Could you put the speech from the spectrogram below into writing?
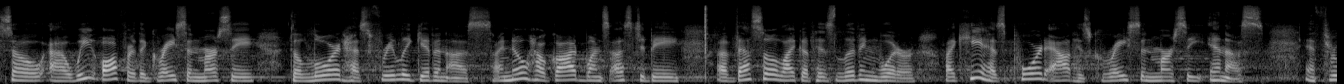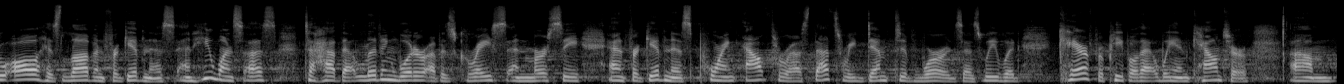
So uh, we offer the grace and mercy the Lord has freely given us. I know how God wants us to be a vessel like of His living water, like He has poured out His grace and mercy in us and through all His love and forgiveness. And He wants us to have that living water of His grace and mercy and forgiveness pouring out through us. That's redemptive words as we would care for people that we encounter. Um,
